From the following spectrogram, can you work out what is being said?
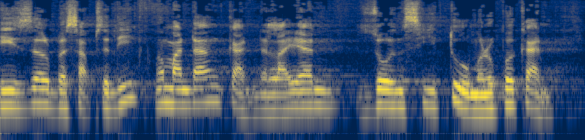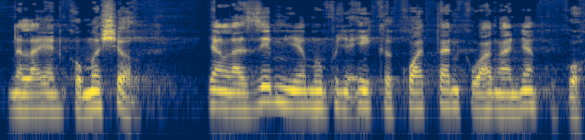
diesel bersubsidi memandangkan nelayan Zon C2 merupakan nelayan komersial yang lazimnya mempunyai kekuatan kewangan yang kukuh.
